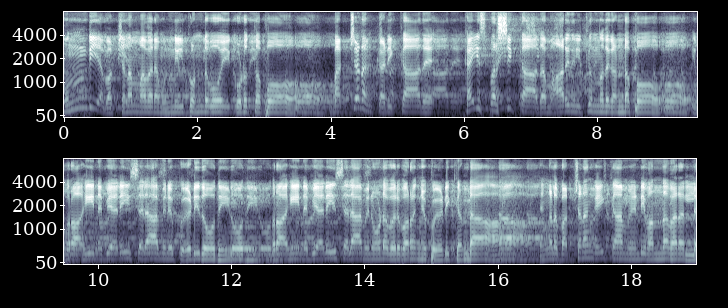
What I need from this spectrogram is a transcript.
മുന്തിയ ഭക്ഷണം അവരെ മുന്നിൽ കൊണ്ടുപോയി കൊടുത്തപ്പോ ഭക്ഷണം കടിക്കാതെ കൈ സ്പർശിക്കാതെ മാറി നിൽക്കുന്നത് കണ്ടപ്പോ ഇബ്രാഹിം നബി അലൈഹി സ്വലാമിന് പേടി തോന്നി. ഇബ്രാഹിം നബി അലൈഹി സ്വലാമിനോട് അവർ പറഞ്ഞു പേടിക്കണ്ട. ഞങ്ങൾ ഭക്ഷണം കഴിക്കാൻ വേണ്ടി വന്നവരല്ല.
